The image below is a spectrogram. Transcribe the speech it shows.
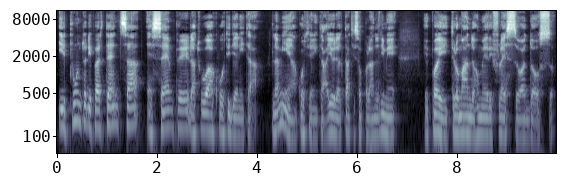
il punto di partenza è sempre la tua quotidianità, la mia quotidianità. Io in realtà ti sto parlando di me e poi te lo mando come riflesso addosso.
